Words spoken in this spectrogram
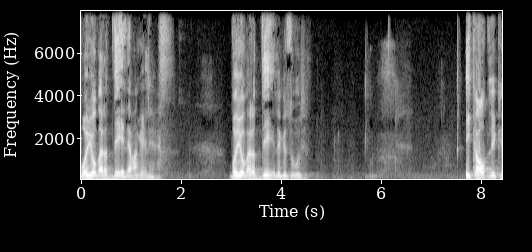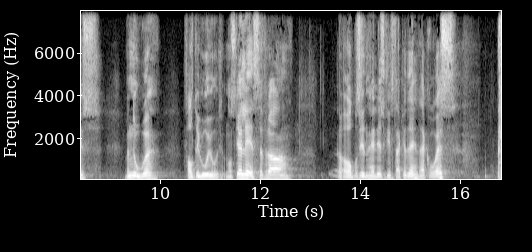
Vår jobb er å dele evangeliet. Vår jobb er å dele Guds ord. Ikke alt lykkes, men noe falt i god jord. Nå skal jeg lese fra holdt på å si Den hellige skrift. Det er ikke det, det er KS.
